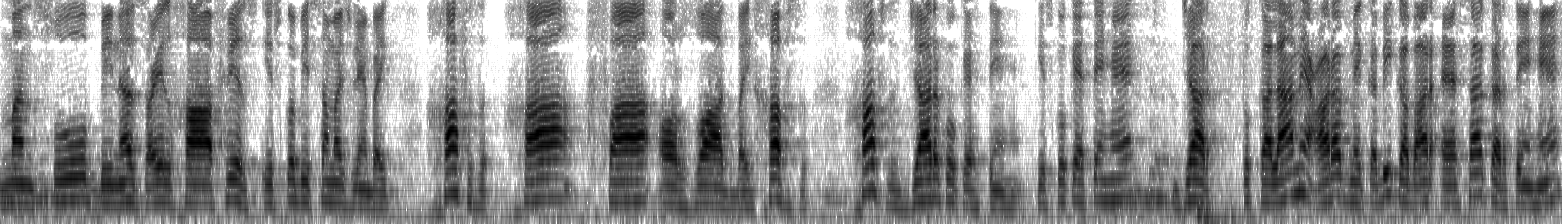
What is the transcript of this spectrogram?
मनसूब बिनजल खाफिज। इसको भी समझ लें भाई। खफ्ज, खा, फा और जाद भाई। खफ्ज खफ्ज जर को कहते हैं। किसको कहते हैं? जर। तो कलाम अरब में कभी कभार ऐसा करते हैं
